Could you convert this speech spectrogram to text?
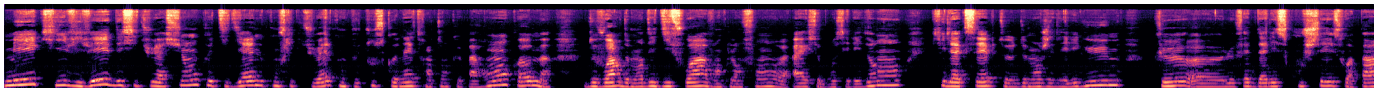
mais qui vivaient des situations quotidiennes conflictuelles qu'on peut tous connaître en tant que parents, comme devoir demander dix fois avant que l'enfant euh, aille se brosser les dents, qu'il accepte de manger des légumes, que euh, le fait d'aller se coucher soit pas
